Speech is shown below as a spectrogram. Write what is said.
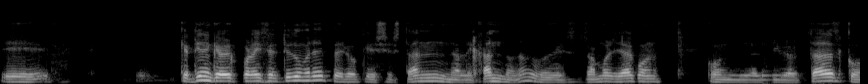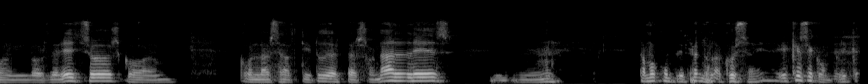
eh, que tienen que ver con la incertidumbre, pero que se están alejando, ¿no? estamos ya con, con la libertad, con los derechos, con, con las actitudes personales. Mm. Estamos complicando la cosa, ¿eh? Es que se complica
